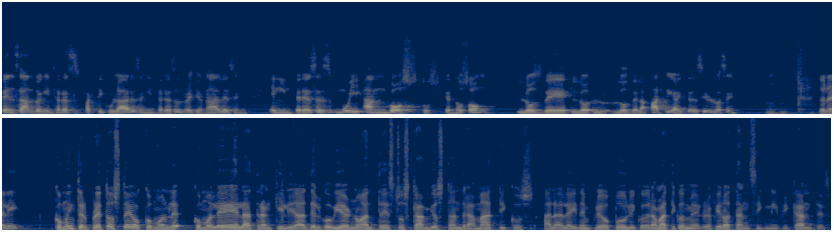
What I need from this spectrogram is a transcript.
pensando en intereses particulares, en intereses regionales, en, en intereses muy angostos que no son los de, los de la patria, hay que decirlo así. Don Eli, ¿Cómo interpreta usted o cómo, cómo lee la tranquilidad del gobierno ante estos cambios tan dramáticos a la ley de empleo público? Dramáticos me refiero a tan significantes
